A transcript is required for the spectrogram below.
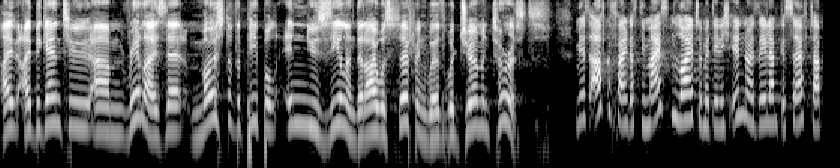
I, I began to um, realize that most of the people in New Zealand that I was surfing with were German tourists. Mir ist aufgefallen, dass die meisten Leute, mit denen ich in Neuseeland gesurft habe,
